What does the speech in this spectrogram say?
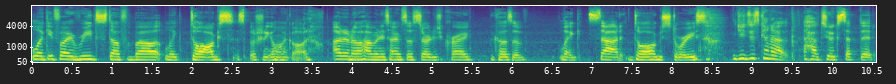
Like if i read stuff about like dogs especially oh my god i don't know how many times i've started to cry because of like sad dog stories. You just kind of have to accept it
